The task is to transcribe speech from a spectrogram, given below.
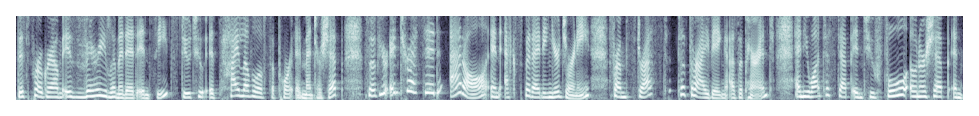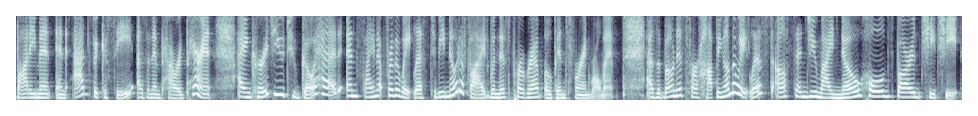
This program is very limited in seats due to its high level of support and mentorship. So if you're interested at all in expediting your journey from stressed to thriving as a parent, and you want to step into full ownership, embodiment, and advocacy as an empowered parent, I encourage you to go ahead and sign up for the waitlist to be notified when this program opens for enrollment. As a bonus for hopping on the waitlist, I'll send you my no holds barred cheat sheet,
